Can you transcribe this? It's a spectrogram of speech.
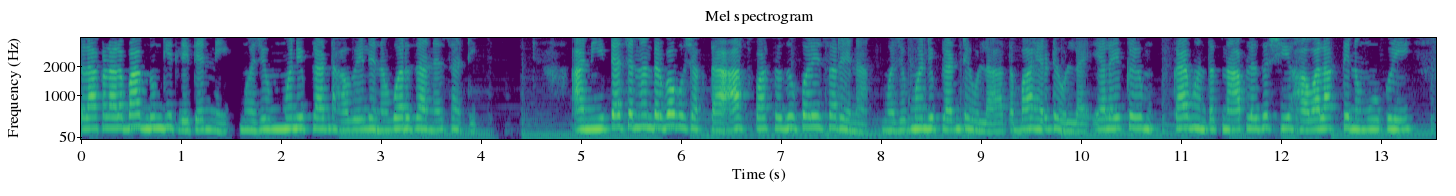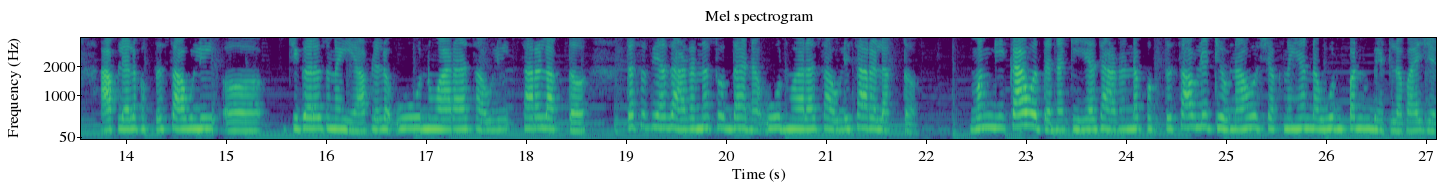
लाकडाला बांधून घेतली त्यांनी. म्हणजे मनी प्लांट हा वेल आहे ना वर जाण्यासाठी. आणि त्याच्यानंतर बघू शकता आसपासचा जो परिसर आहे ना म्हणजे मनी प्लांट ठेवला आता बाहेर ठेवला आहे याला इकडे काय म्हणतात ना आपल्याला जशी हवा लागते ना मोकळी आपल्याला फक्त सावली ची गरज नाही आहे आपल्याला ऊन वारा सावली सारं लागतं. तसंच या झाडांना सुद्धा आहे ना ऊन वारा सावली सारं लागतं. मग ही काय होतं ना की ह्या झाडांना फक्त सावलीत ठेवणं आवश्यक नाही यांना ऊन पण भेटलं पाहिजे.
